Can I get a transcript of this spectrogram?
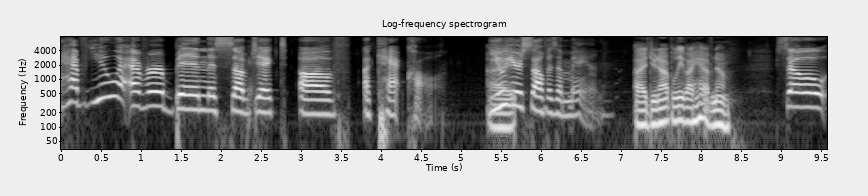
have you ever been the subject of a cat call? You I- yourself as a man. I do not believe I have, no. So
